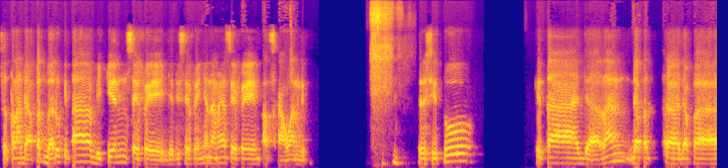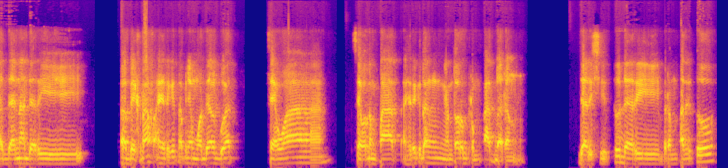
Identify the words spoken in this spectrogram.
Setelah dapat baru kita bikin CV. Jadi CV-nya namanya CV 4 sekawan gitu. Dari situ kita jalan dapat eh, dapat dana dari eh, Backcraft. Akhirnya kita punya modal buat sewa sewa tempat. Akhirnya kita ngantor berempat bareng dari situ dari berempat itu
